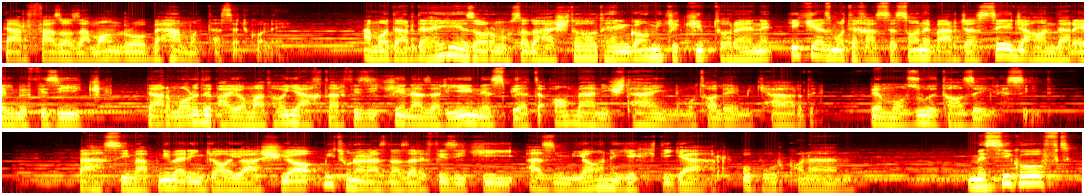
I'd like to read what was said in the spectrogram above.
در فضا زمان رو به هم متصل کنه اما در دهه 1980 هنگامی که کیپ تورن یکی از متخصصان برجسته جهان در علم فیزیک در مورد پیامدهای فیزیکی نظریه نسبیت عام انیشتین مطالعه می کرد به موضوع تازه‌ای رسید. بحثی مبنی بر اینکه آیا اشیا می‌تونن از نظر فیزیکی از میان یکدیگر عبور کنن؟ مسی گفت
